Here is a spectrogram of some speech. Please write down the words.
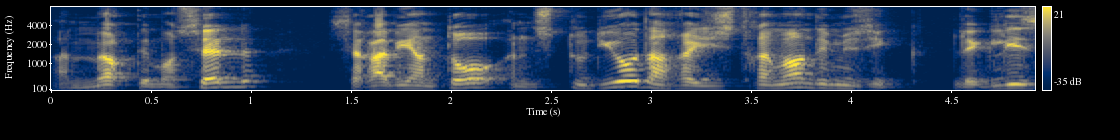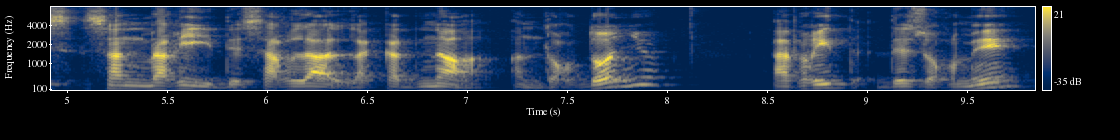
en Meurthe-et-Moselle, sera bientôt un studio d'enregistrement de musique. L'église Sainte-Marie de Sarlat-la-Cadena en Dordogne abrite désormais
